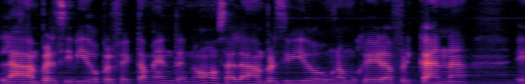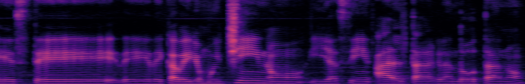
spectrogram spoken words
la han percibido perfectamente, ¿no? O sea, la han percibido una mujer africana, este, de, cabello muy chino y así, alta, grandota, ¿no?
